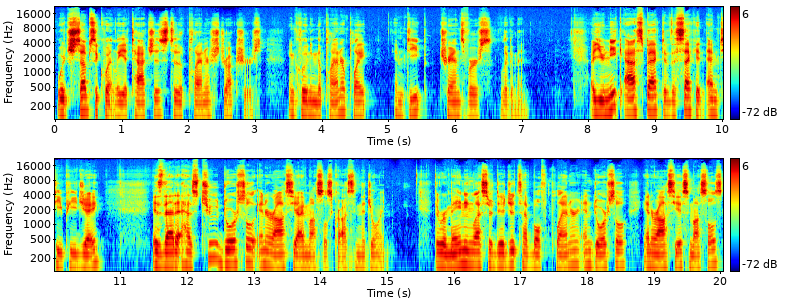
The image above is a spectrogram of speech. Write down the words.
which subsequently attaches to the plantar structures, including the plantar plate and deep transverse ligament. A unique aspect of the second MTPJ is that it has two dorsal interossei muscles crossing the joint. The remaining lesser digits have both plantar and dorsal interosseous muscles,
